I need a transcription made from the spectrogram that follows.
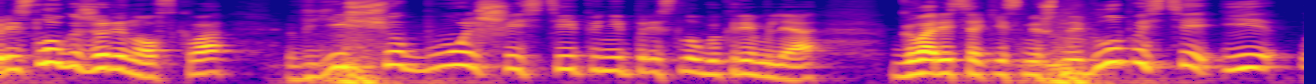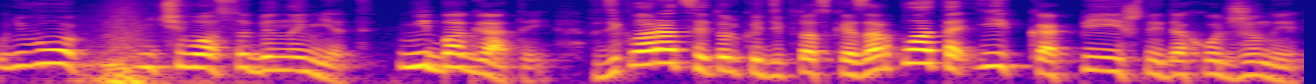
Прислуга Жириновского, в еще большей степени прислуга Кремля, говорит всякие смешные глупости, и у него ничего особенно нет. Не богатый. В декларации только депутатская зарплата и копеечный доход жены.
